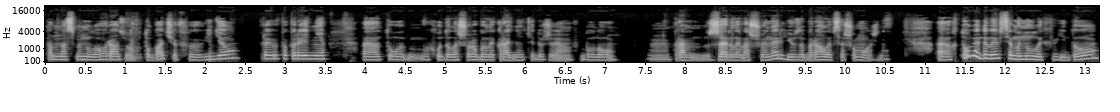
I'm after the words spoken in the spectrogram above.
Там у нас минулого разу, хто бачив е, відео при попереднє, е, то виходило, що робили крадніки, дуже було прям зжерли вашу енергію, забирали все, що можна. Е, Хто не дивився минулих відео,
